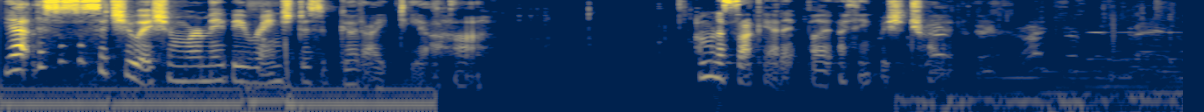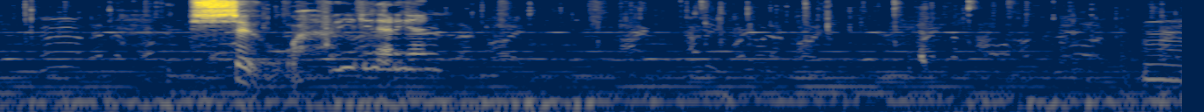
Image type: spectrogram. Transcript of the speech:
Yeah, this is a situation where maybe ranged is a good idea, huh? I'm gonna suck at it, but I think we should try it. So, how do you do that again? Hmm.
